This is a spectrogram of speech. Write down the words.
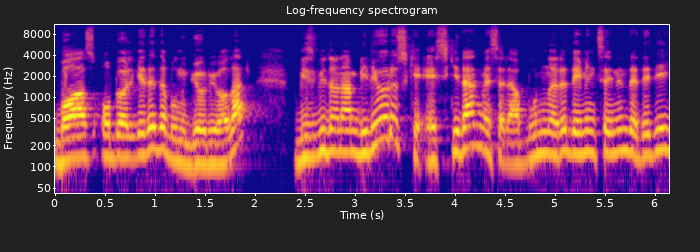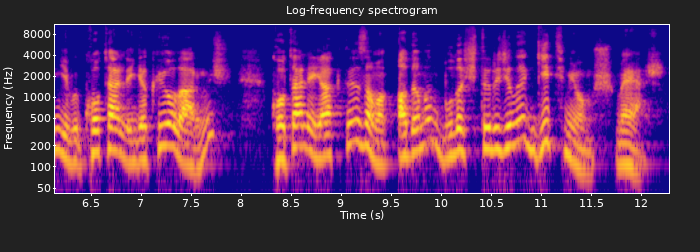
boğaz o bölgede de bunu görüyorlar. Biz bir dönem biliyoruz ki eskiden mesela bunları demin senin de dediğin gibi koterle yakıyorlarmış. Koterle yaktığı zaman adamın bulaştırıcılığı gitmiyormuş meğer.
